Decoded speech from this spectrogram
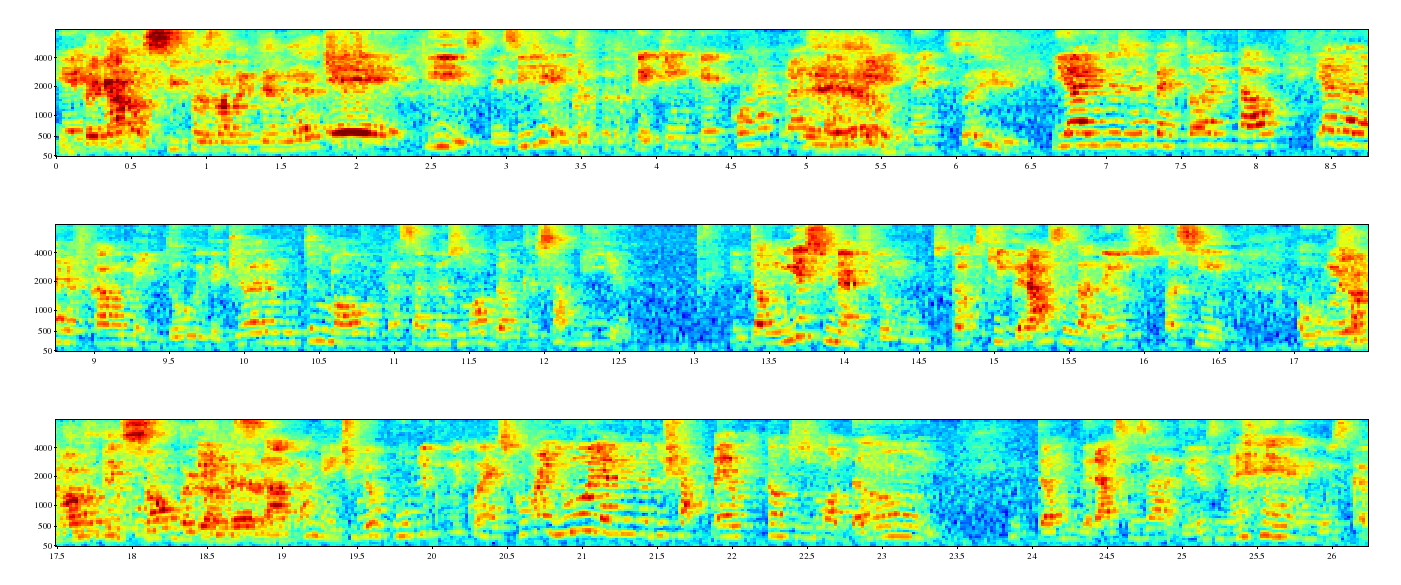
Aí as cifras lá na internet. É, isso, desse jeito. Porque quem quer corre atrás dá um jeito, né? isso aí. E aí fiz o repertório e tal, e a galera ficava meio doida, que eu era muito nova pra saber os modão que eu sabia. Então isso me ajudou muito, tanto que graças a Deus, assim, o meu Chamava a público, atenção da galera, né? Exatamente, o meu público me conhece como a Yulia, a menina do chapéu que canta os modão. Então, graças a Deus, né? Música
